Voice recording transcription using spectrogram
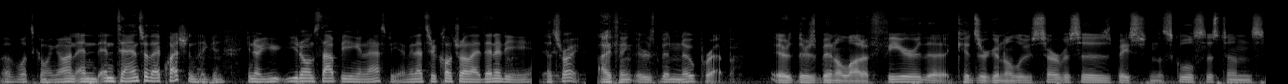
of what's going on, and and to answer that question, like Mhm. you know, you, you don't stop being an Aspie. I mean, that's your cultural identity. That's right. I think there's been no prep. There, there's been a lot of fear that kids are going to lose services based in the school systems.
